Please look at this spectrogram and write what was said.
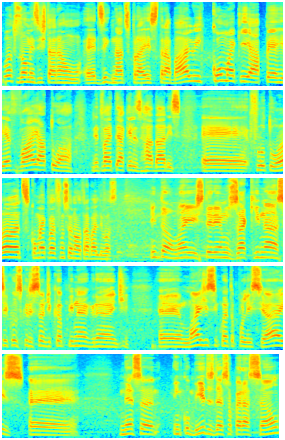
Quantos homens estarão é, designados para esse trabalho e como é que a PRF vai atuar? A gente vai ter aqueles radares é, flutuantes, como é que vai funcionar o trabalho de vocês? Então, nós teremos aqui na circunscrição de Campina Grande é, mais de 50 policiais nessa incumbidos dessa operação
